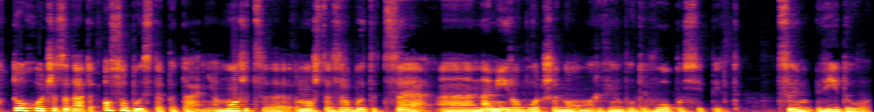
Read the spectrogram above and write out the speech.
хто хоче задати особисте питання, може можете зробити це е, на мій робочий номер, він буде в описі під цим відео,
